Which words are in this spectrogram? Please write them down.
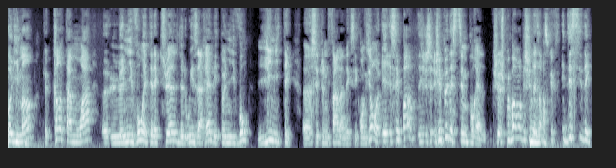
poliment que quant à moi, euh, le niveau intellectuel de Louise Arel est un niveau limité. Euh, c'est une femme avec ses convictions et c'est pas, j'ai peu d'estime pour elle. Je, je peux pas m'empêcher de le dire parce que décider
